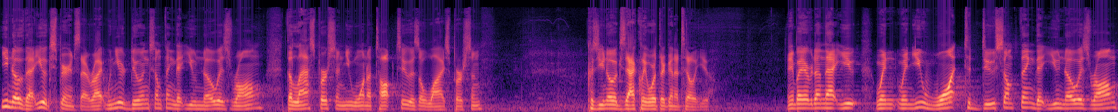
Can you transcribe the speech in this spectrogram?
You know that. You experience that, right? When you're doing something that you know is wrong, the last person you want to talk to is a wise person because you know exactly what they're going to tell you. Anybody ever done that? You, when, when you want to do something that you know is wrong,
